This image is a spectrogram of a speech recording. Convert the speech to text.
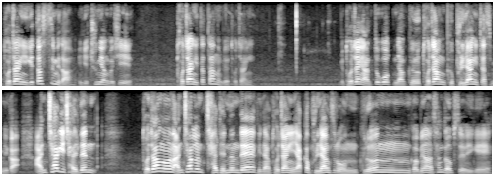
도장이 이게 떴습니다. 이게 중요한 것이 도장이 떴다는 거예요. 도장이 도장이 안 뜨고 그냥 그 도장 그 분량 있지 않습니까? 안착이 잘 된 도장은 안착은 잘 됐는데 그냥 도장이 약간 불량스러운 그런 거면 상관없어요. 이게 예,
